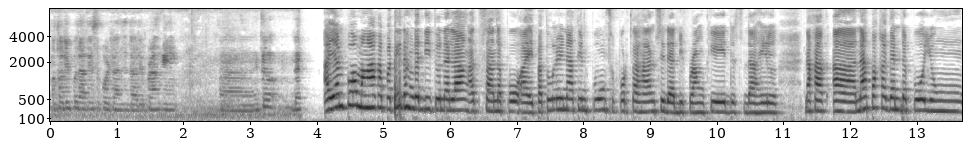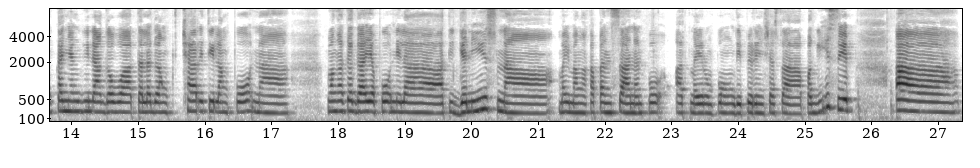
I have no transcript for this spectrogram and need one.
Patuloy po natin supportan si Daddy Frankie. Ah, ito, Ayan po mga kapatid, hanggang dito na lang at sana po ay patuloy natin pong suportahan si Daddy Frankie dahil naka, ah, napakaganda po yung kanyang ginagawa, talagang charity lang po na mga kagaya po nila Ate Janice na may mga kapansanan po at mayroon pong diferensya sa pag-iisip. Ah,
